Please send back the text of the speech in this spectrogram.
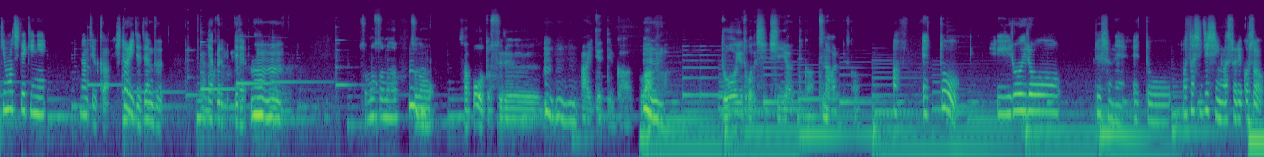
気持ち的になんていうか一人で全部ーやるって。うんうん。そもそもうんそのサポートするうんうん相手っていうかはうん。うんどういうところでし知り合うっていうかつながるんですか？えっといろいろですね。えっと私自身がそれこそ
